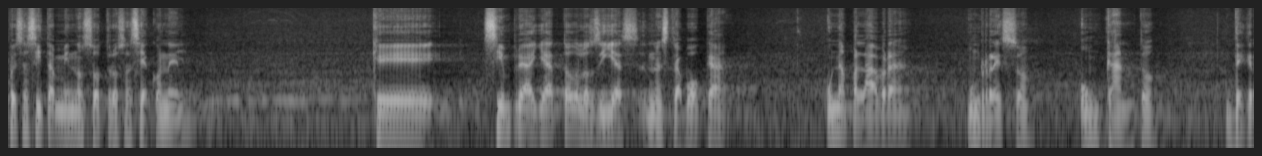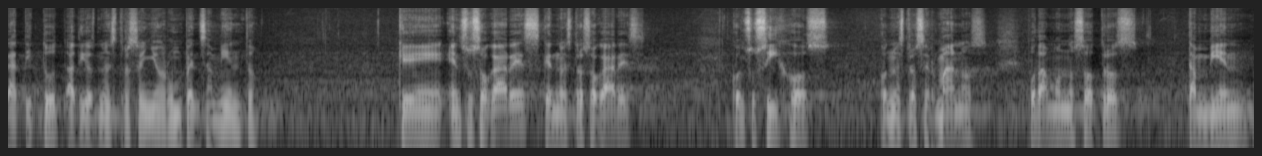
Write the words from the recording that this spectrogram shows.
pues así también nosotros hacia con Él. Que siempre haya todos los días en nuestra boca una palabra, un rezo, un canto de gratitud a Dios nuestro Señor, un pensamiento. Que en sus hogares, que en nuestros hogares, con sus hijos, con nuestros hermanos, podamos nosotros también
